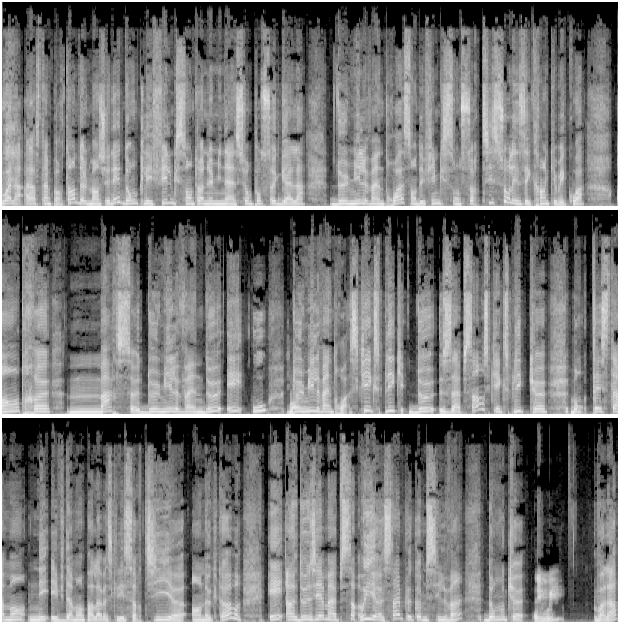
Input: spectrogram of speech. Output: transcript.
Voilà, alors c'est important de le mentionner. Donc, les films qui sont en nomination pour ce gala 2023 sont des films qui sont sortis sur les écrans québécois entre mars 2022 et août 2023. Ce qui explique deux absences, ce qui explique que, bon, Testament n'est évidemment pas là parce qu'il est sorti euh, en octobre. Et un deuxième absent, oui, euh, Simple comme Sylvain. Donc, et eh oui. Voilà.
